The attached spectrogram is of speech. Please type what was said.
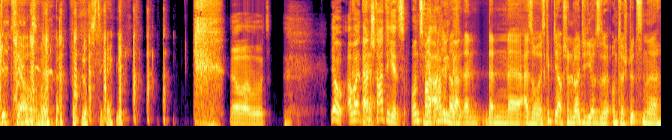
gibt's ja auch lustig eigentlich. Ja, war gut. Jo, aber dann Äh, starte ich jetzt. Und zwar Ja, warte ich noch. da. Dann, dann, äh, also es gibt ja auch schon Leute, die uns unterstützen äh,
